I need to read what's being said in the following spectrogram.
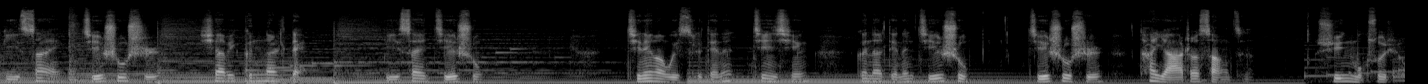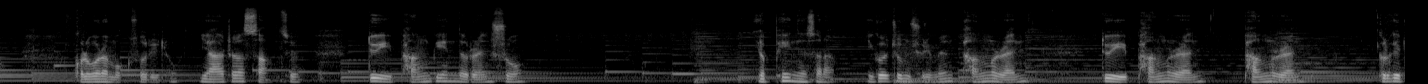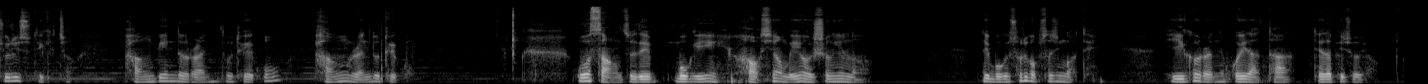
比赛 结束时 시합이 끝날 때 比赛 结束 진행하고 있을 때는 进行 끝날 때는 结束 结束时 타 야저 쌍즈 쉰 목소리로 골골한 목소리로 야저 쌍즈 对旁边的人说 옆에 있는 사람 이걸 좀 줄이면 방ren 对旁人 방ren 그렇게 줄일 수도 있겠죠. 방변的人도 되고 방ren도 되고 我嗓子내 목이 好像没有声音了내 목에 소리가 없어진 것 같아. 이거는 회답다 대답해줘요.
